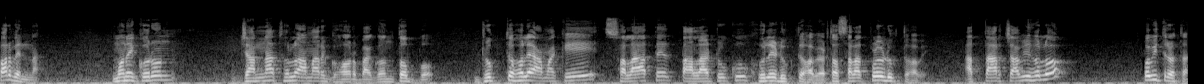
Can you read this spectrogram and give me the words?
পারবেন না। মনে করুন, জান্নাত হলো আমার ঘর বা গন্তব্য। ঢুকতে হলে আমাকে সলাতের তালাটুকু খুলে ঢুকতে হবে, অর্থাৎ সালাত পড়ে ঢুকতে হবে। আর তার চাবি হলো পবিত্রতা।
